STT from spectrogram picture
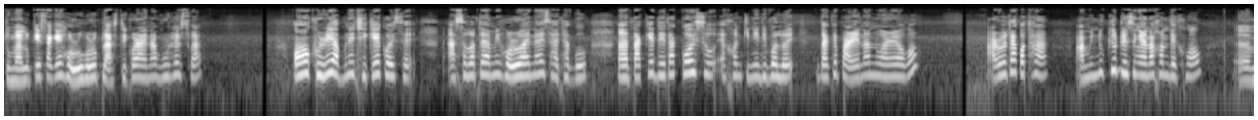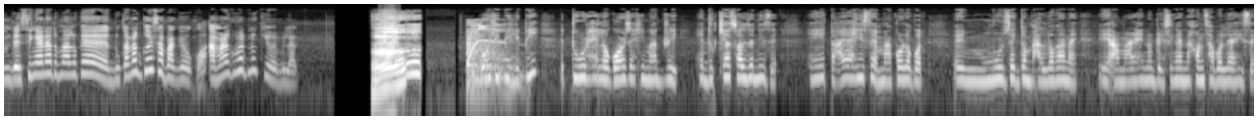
তোমালোকে চাগে সৰু সৰু প্লাষ্টিকৰ আইনাবোৰহে চোৱা। অঁ খুৰী আপুনি ঠিকেই কৈছে। আচলতে আমি সৰু আইনাই চাই থাকোঁ। তাকে দেউতাক কৈছোঁ এখন কিনি দিবলৈ। তাকে পাৰে না নোৱাৰে আকৌ। আৰু এটা কথা আমিনো কিয় ড্ৰেছিং আইনাখন দেখুৱাওঁ? ড্ৰেছিং আইনা তোমালোকে দোকানত গৈ চাবাগৈ আকৌ। আমাৰ ঘৰতনো কিয় এইবিলাক? অ' লিপি লিপি তোৰ সেই লগৰ যে হিমাদ্ৰী সেই দুখীয়া ছোৱালীজনী যে সেই তাই আহিছে মাকৰ লগত। এই মোৰ যে একদম ভাল লগা নাই এই আমাৰ হেনো ড্ৰেছিং আইনাখন চাবলৈ আহিছে।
